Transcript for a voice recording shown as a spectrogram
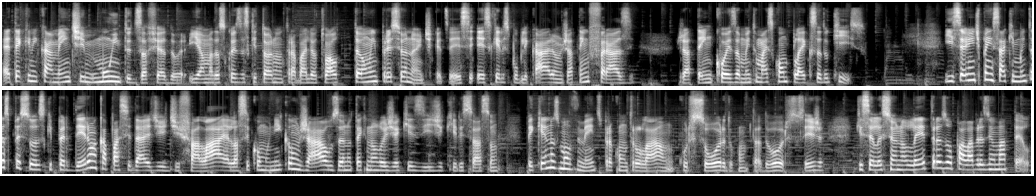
é tecnicamente muito desafiador e é uma das coisas que torna o trabalho atual tão impressionante. Quer dizer, esse, esse que eles publicaram já tem frase, já tem coisa muito mais complexa do que isso. E se a gente pensar que muitas pessoas que perderam a capacidade de falar, elas se comunicam já usando tecnologia que exige que eles façam pequenos movimentos para controlar um cursor do computador, ou seja, que seleciona letras ou palavras em uma tela.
